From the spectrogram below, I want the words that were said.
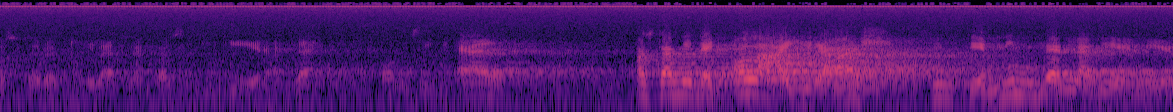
az örök életnek az ígérete hangzik el. Aztán mindegy aláírás, szintén minden levélnél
